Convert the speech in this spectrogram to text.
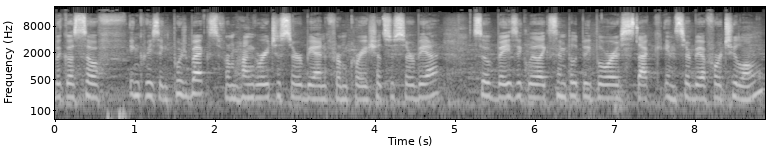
because of increasing pushbacks from Hungary to Serbia and from Croatia to Serbia. So basically, like simply people were stuck in Serbia for too long,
